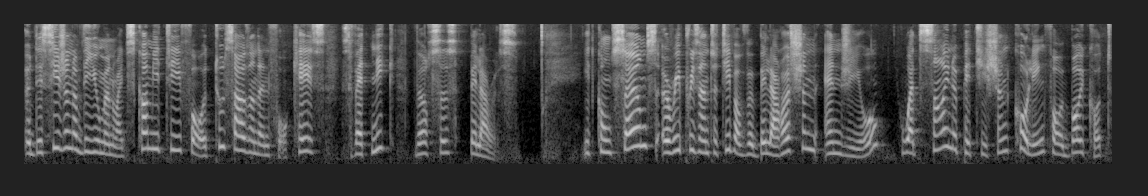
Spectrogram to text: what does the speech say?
a decision of the Human Rights Committee for a 2004 case, Svetik versus Belarus. It concerns a representative of a Belarusian NGO who had signed a petition calling for a boycott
